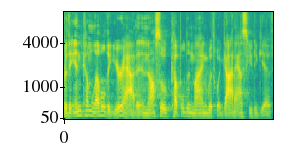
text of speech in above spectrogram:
for the income level that you're at, and also coupled in mind with what God asks you to give.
